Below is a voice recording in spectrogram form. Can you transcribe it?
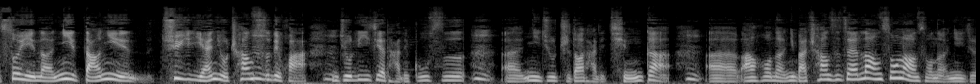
所以呢，你当你去研究唱词的话，你就理解他的故事，呃，你就知道他的情感，呃，然后呢，你把唱词再朗诵朗诵呢，你就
